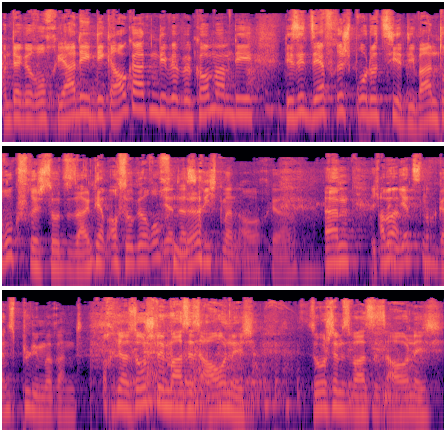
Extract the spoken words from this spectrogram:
Und der Geruch, ja, die, die Graukarten, die wir bekommen haben, die, die sind sehr frisch produziert. Die waren druckfrisch sozusagen. Die haben auch so gerochen. Ja, das ne? riecht man auch, ja. Ähm, ich aber, bin jetzt noch ganz blümerant. Ach ja, so schlimm war es jetzt auch nicht. So schlimm war es jetzt auch nicht.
